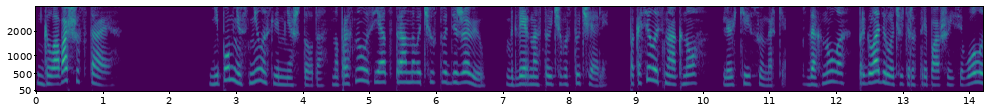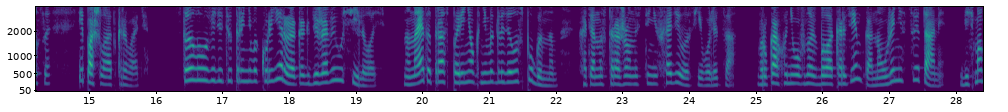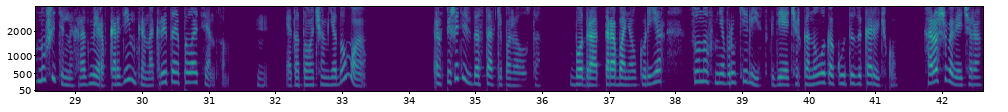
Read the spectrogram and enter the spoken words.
Глава шестая. Не помню, снилось ли мне что-то, но проснулась я от странного чувства дежавю. В дверь настойчиво стучали. Покосилась на окно, легкие сумерки. Вздохнула, пригладила чуть растрепавшиеся волосы и пошла открывать. Стоило увидеть утреннего курьера, как дежавю усилилось. Но на этот раз паренек не выглядел испуганным, хотя настороженности не сходила с его лица. В руках у него вновь была корзинка, но уже не с цветами, Весьма внушительных размеров корзинка, накрытая полотенцем. Хм, это то, о чем я думаю? Распишитесь в доставке, пожалуйста. Бодро оттарабанил курьер, сунув мне в руки лист, где я черканула какую-то закорючку. Хорошего вечера.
